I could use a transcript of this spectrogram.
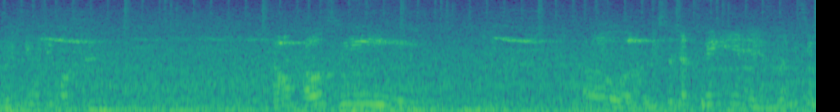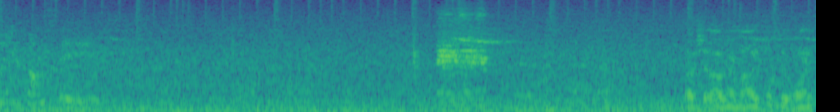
Let me see what you posted. Don't post me. Oh, such a fan. Let me see what you posted. Oh shit, oh never. I only posted once.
